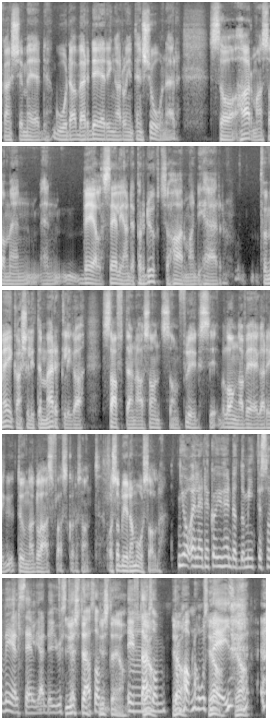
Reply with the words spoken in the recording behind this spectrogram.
kanske med goda värderingar och intentioner, så har man som en, en väl säljande produkt så har man de här, för mig kanske lite märkliga safterna och sånt som flygs långa vägar i tunga glasflaskor och sånt. Och så blir de osålda. Jo, eller det kan ju hända att de inte är så välsäljande just, just det, eftersom, just det, ja. eftersom mm. de ja, hamnar hos ja, mig. Ja.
